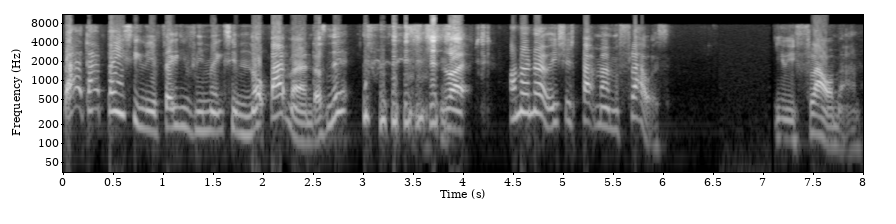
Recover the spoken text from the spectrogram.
that that basically effectively makes him not Batman, doesn't it? it's just like, oh no, no, he's just Batman with flowers. You mean Flower Man?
